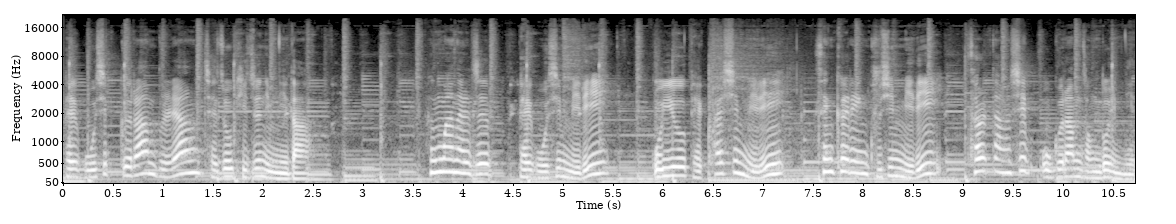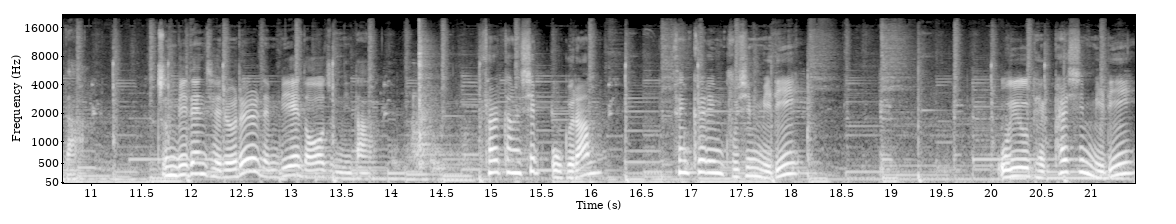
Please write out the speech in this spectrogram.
150g 분량 제조 기준입니다. 흑마늘즙 150ml, 우유 180ml, 생크림 90ml, 설탕 15g 정도입니다. 준비된 재료를 냄비에 넣어줍니다. 설탕 15g, 생크림 90ml, 우유 180ml,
